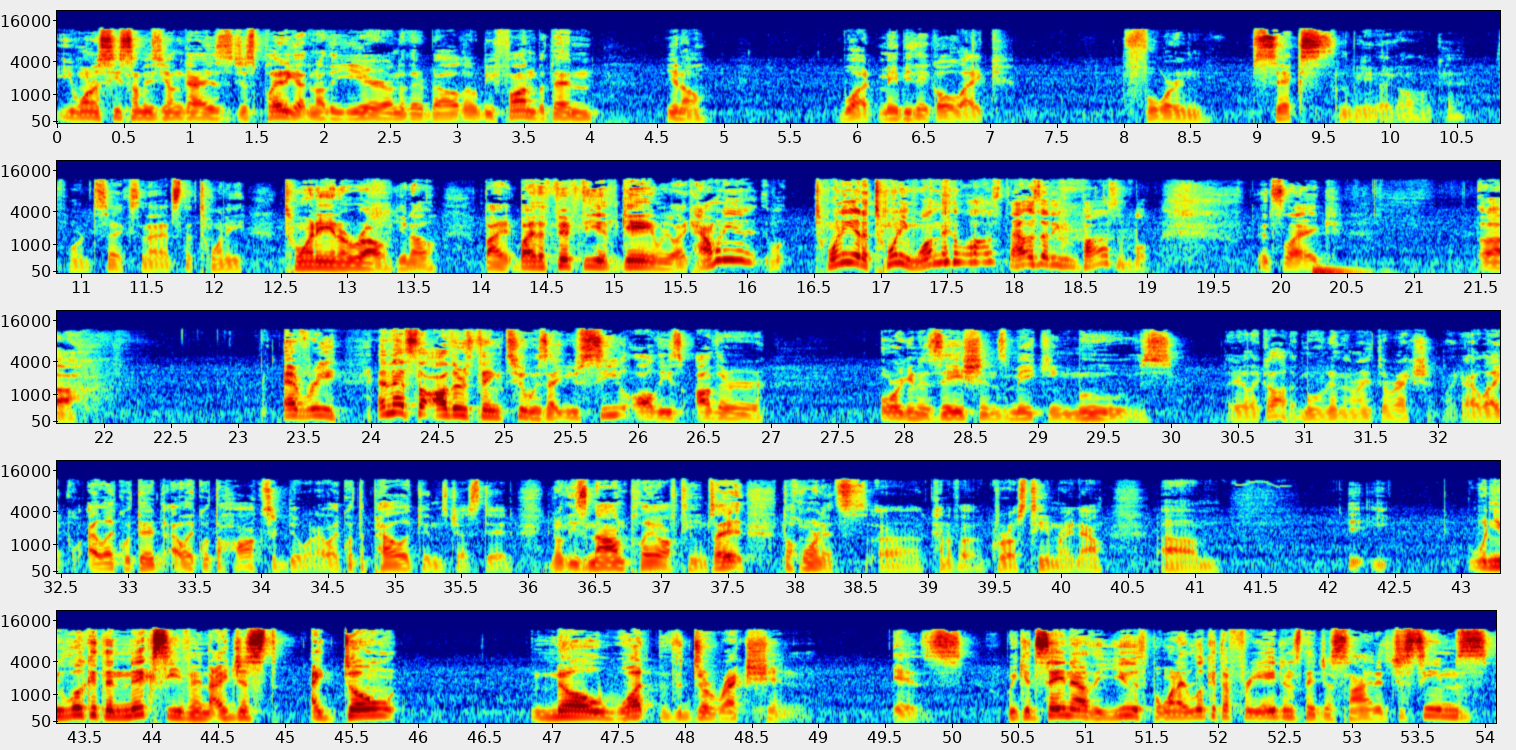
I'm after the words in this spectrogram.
You want to see some of these young guys just play together another year under their belt. It'll be fun, but then, you know, what? Maybe they go like four and six in the beginning. Like, oh, okay, four and six, and then it's the 20, 20 in a row. You know, by by the fiftieth game, you're like, how many? Twenty out of twenty-one they lost. How is that even possible? It's like, uh every and that's the other thing too is that you see all these other organizations making moves that you're like oh they're moving in the right direction. Like i like i like what they're i like what the hawks are doing. I like what the pelicans just did. You know these non-playoff teams. I the hornets uh, kind of a gross team right now. Um, y- when you look at the Knicks even i just i don't know what the direction is we could say now the youth, but when I look at the free agents they just signed, it just seems.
